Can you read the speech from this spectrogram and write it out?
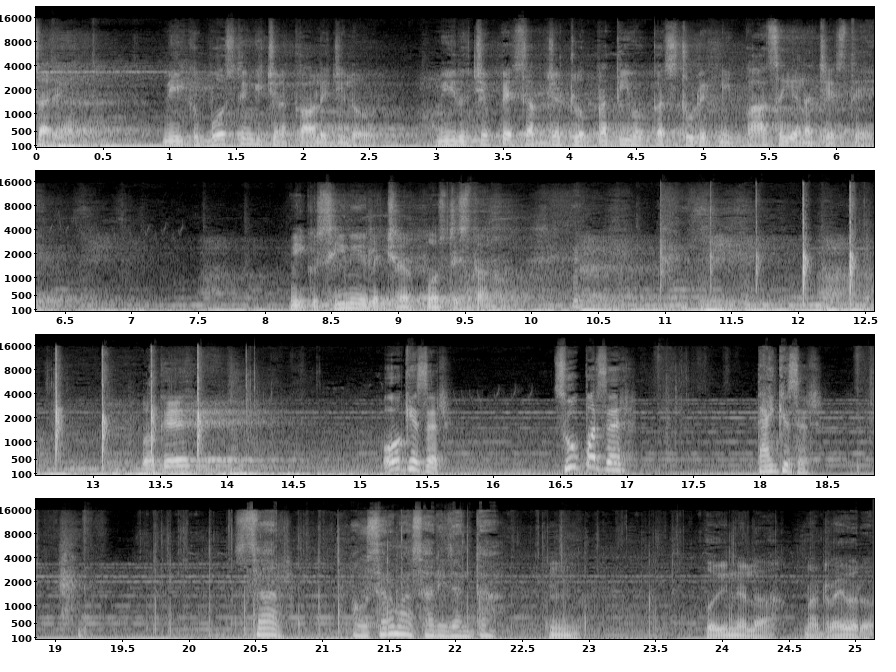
సరే మీకు పోస్టింగ్ ఇచ్చిన కాలేజీలో మీరు చెప్పే సబ్జెక్టులో ప్రతి ఒక్క స్టూడెంట్ని పాస్ అయ్యేలా చేస్తే మీకు సీనియర్ లెక్చరర్ పోస్ట్ ఇస్తాను. Okay? Okay sir. Super sir. Thank you sir. Sir అవసరమా సార్ ఇదంతా? పోయిన నెల నా డ్రైవరు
